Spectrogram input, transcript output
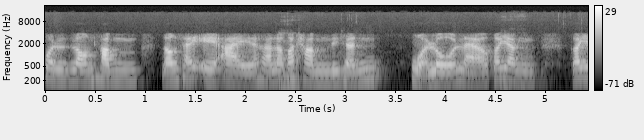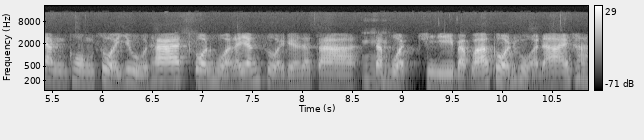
คนลองทำลองใช้ AI นะคะ แล้วก็ทำดิฉันหัวโล้นแล้วก็ยังก็ยังคงสวยอยู่ ถ้าโกนหัวแล้วยังสวยเดี๋ยวจะจะอืม จะบวชชีแบบว่าโกนหัวได้ค่ะ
